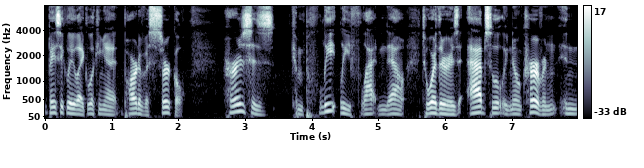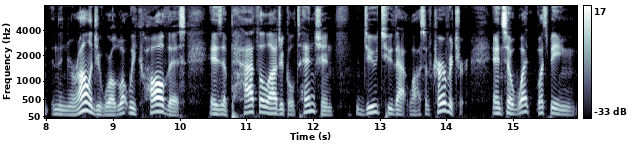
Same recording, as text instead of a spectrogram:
basically like looking at part of a circle. Hers is completely flattened out to where there is absolutely no curve. And in, in the neurology world, what we call this is a pathological tension due to that loss of curvature. And so what, what's being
